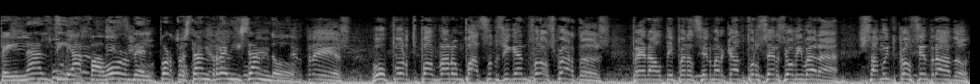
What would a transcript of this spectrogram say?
Penalti a favor del Porto. Están revisando. O Porto pode dar um passo de gigante para os quartos. Penalti para ser marcado por Sérgio Oliveira. Está muito concentrado.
